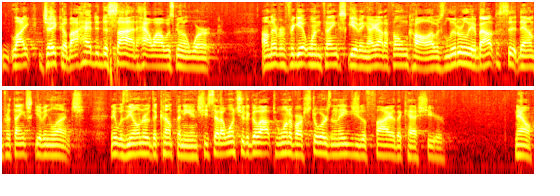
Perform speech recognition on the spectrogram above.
like Jacob, I had to decide how I was going to work. I'll never forget one Thanksgiving, I got a phone call. I was literally about to sit down for Thanksgiving lunch. And it was the owner of the company, and she said, I want you to go out to one of our stores and I need you to fire the cashier. Now,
